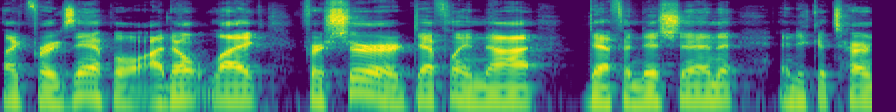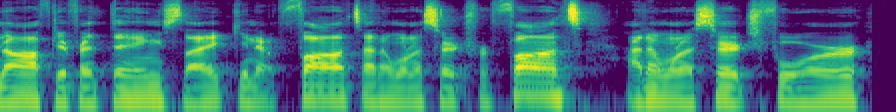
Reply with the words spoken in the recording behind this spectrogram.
Like for example, I don't like, for sure, definitely not definition and you could turn off different things like you know fonts i don't want to search for fonts i don't want to search for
